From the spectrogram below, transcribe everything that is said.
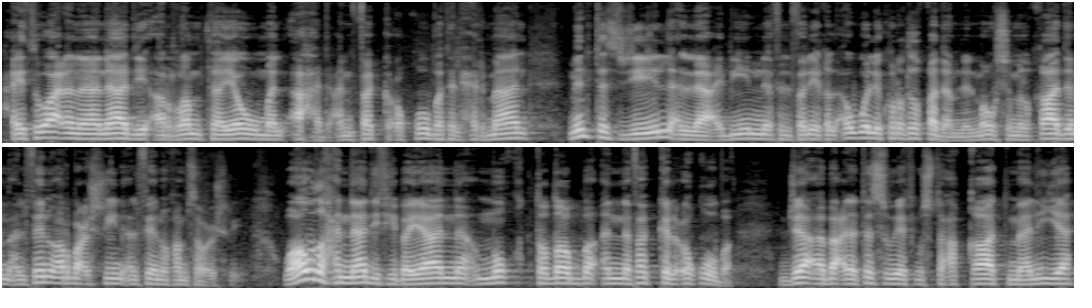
حيث أعلن نادي الرمثة يوم الأحد عن فك عقوبة الحرمان من تسجيل اللاعبين في الفريق الأول لكرة القدم للموسم القادم 2024-2025 وأوضح النادي في بيان مقتضب أن فك العقوبة. جاء بعد تسوية مستحقات مالية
